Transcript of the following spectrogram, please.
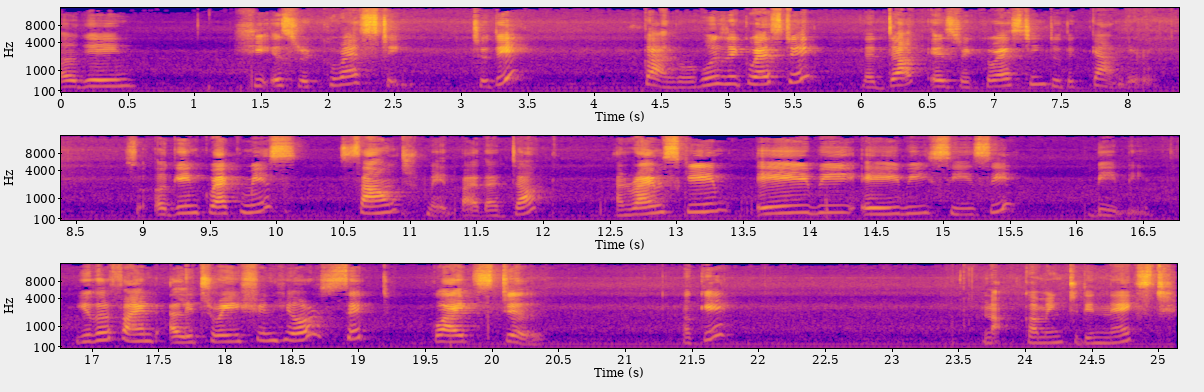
Again, she is requesting to the kangaroo. Who is requesting? The duck is requesting to the kangaroo. So again quack means sound made by the duck and rhyme scheme A B A B C C B B. You will find alliteration here sit quite still. Okay. Now coming to the next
